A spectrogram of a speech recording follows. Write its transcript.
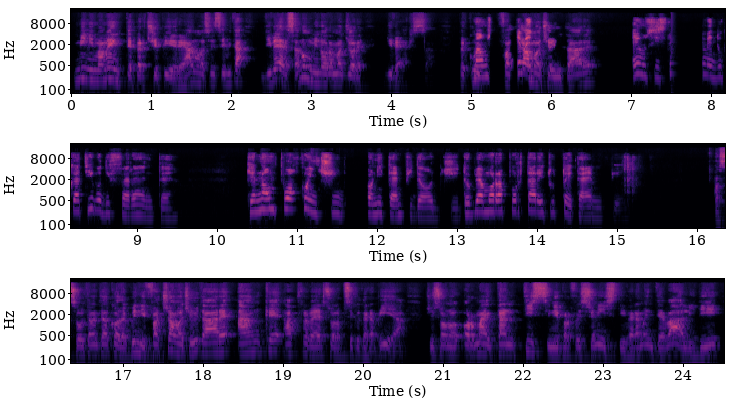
minimamente percepire, hanno una sensibilità diversa, non minore o maggiore, diversa. Per cui facciamoci aiutare. È un sistema educativo differente che non può coincidere con i tempi d'oggi. Dobbiamo rapportare tutto ai tempi. Assolutamente d'accordo. Quindi facciamoci aiutare anche attraverso la psicoterapia. Ci sono ormai tantissimi professionisti veramente validi.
